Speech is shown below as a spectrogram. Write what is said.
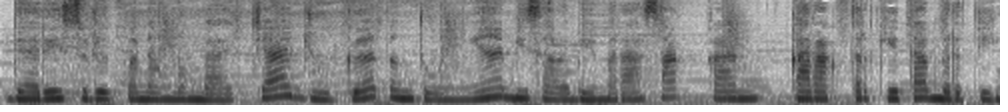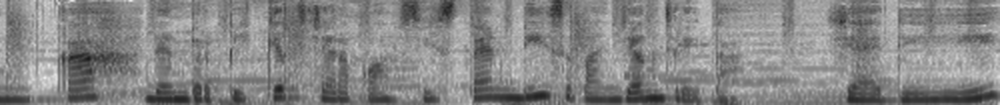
Dari sudut pandang membaca juga tentunya bisa lebih merasakan karakter kita bertingkah dan berpikir secara konsisten di sepanjang cerita. Jadi,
